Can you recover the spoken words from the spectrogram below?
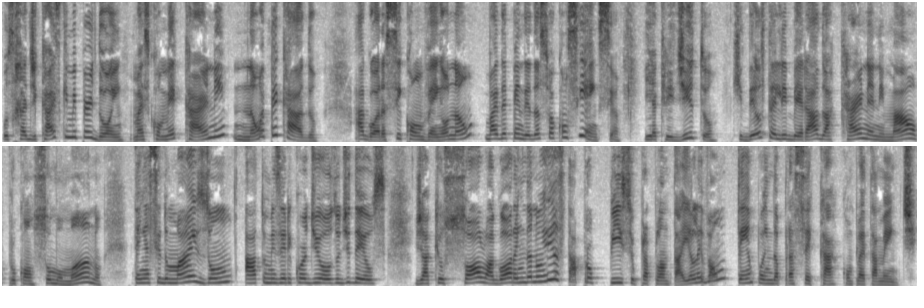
Os radicais que me perdoem, mas comer carne não é pecado. Agora, se convém ou não, vai depender da sua consciência. E acredito que Deus ter liberado a carne animal para o consumo humano tenha sido mais um ato misericordioso de Deus, já que o solo agora ainda não ia estar propício para plantar, ia levar um tempo ainda para secar completamente.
